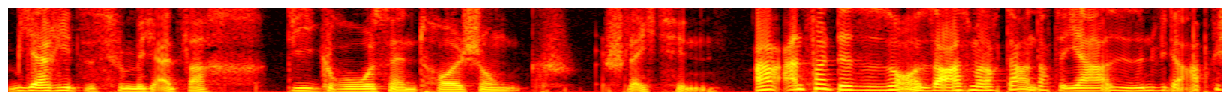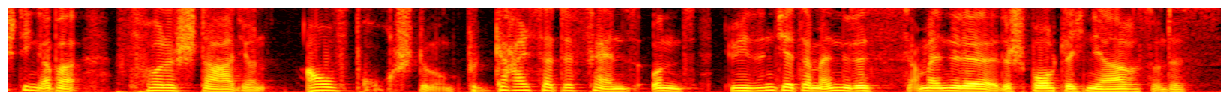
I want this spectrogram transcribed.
Biarritz ist für mich einfach die große Enttäuschung schlechthin. Anfang der Saison saß man noch da und dachte, ja, sie sind wieder abgestiegen, aber volles Stadion, Aufbruchstimmung, begeisterte Fans und wir sind jetzt am Ende des, am Ende der, des sportlichen Jahres und es,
